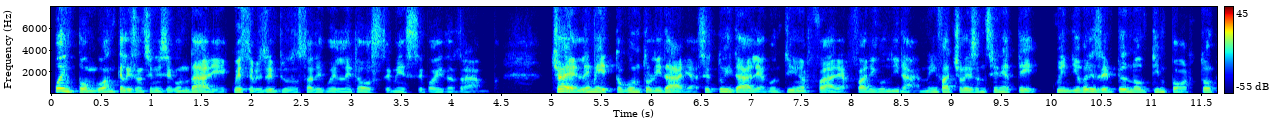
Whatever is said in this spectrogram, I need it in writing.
poi impongo anche le sanzioni secondarie, queste per esempio sono state quelle toste messe poi da Trump. Cioè le metto contro l'Italia, se tu Italia continui a fare affari con l'Iran, io faccio le sanzioni a te, quindi io per esempio non ti importo,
